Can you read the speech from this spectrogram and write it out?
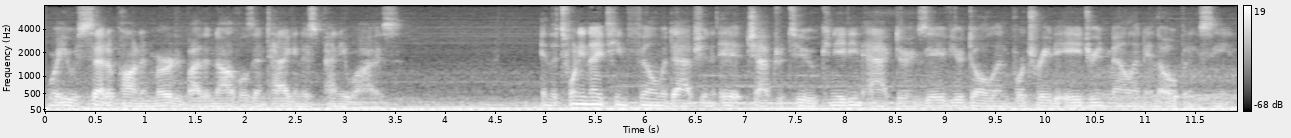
where he was set upon and murdered by the novel's antagonist Pennywise. In the 2019 film adaptation It, Chapter 2, Canadian actor Xavier Dolan portrayed Adrian Mellon in the opening scene.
